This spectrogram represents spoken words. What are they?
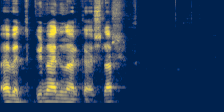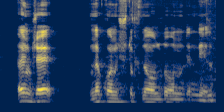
Evet, günaydın arkadaşlar. Önce ne konuştuk, ne oldu onu dinleyelim.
